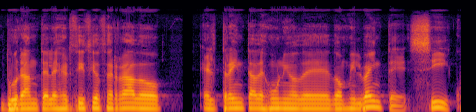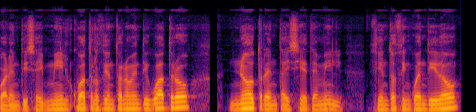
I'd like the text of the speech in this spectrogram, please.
durante el ejercicio cerrado el 30 de junio de 2020? Sí, 46.494, no 37.152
